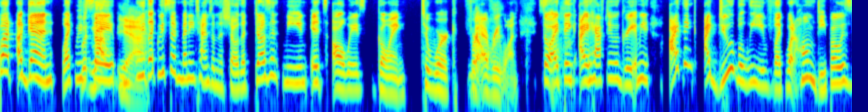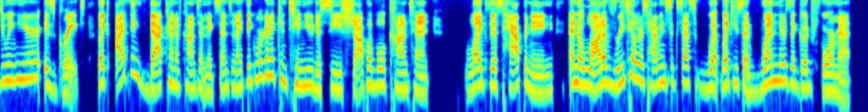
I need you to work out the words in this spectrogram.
But again, like we say, not, yeah. we, like we said many times on the show, that doesn't mean it's always going to work for no. everyone. So. I think I have to agree. I mean, I think I do believe like what Home Depot is doing here is great. Like I think that kind of content makes sense and I think we're going to continue to see shoppable content like this happening and a lot of retailers having success what like you said when there's a good format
